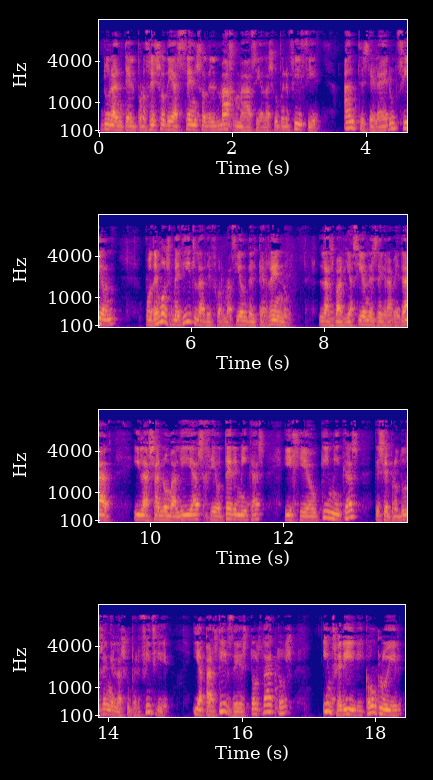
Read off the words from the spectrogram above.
durante el proceso de ascenso del magma hacia la superficie antes de la erupción, podemos medir la deformación del terreno, las variaciones de gravedad y las anomalías geotérmicas y geoquímicas que se producen en la superficie, y a partir de estos datos inferir y concluir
